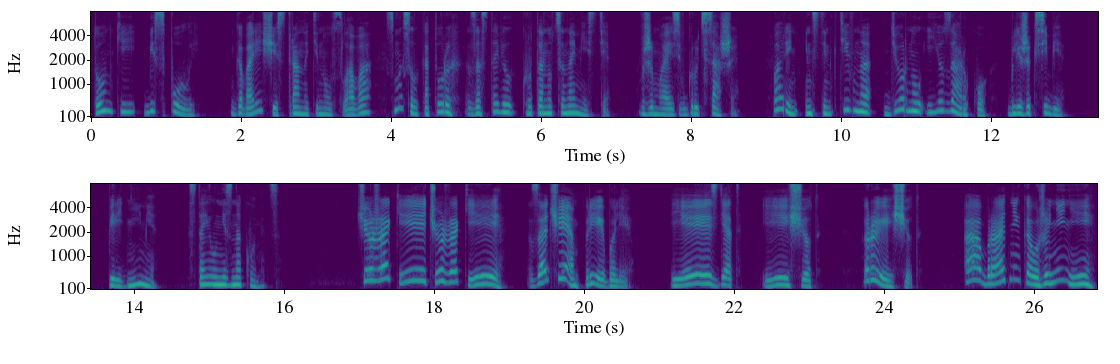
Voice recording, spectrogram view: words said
Тонкий, бесполый, говорящий странно тянул слова, смысл которых заставил крутануться на месте, вжимаясь в грудь Саши. Парень инстинктивно дернул ее за руку, ближе к себе. Перед ними стоял незнакомец. «Чужаки, чужаки! Зачем прибыли? Ездят, ищут, рыщут. А обратненько уже ни-ни,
